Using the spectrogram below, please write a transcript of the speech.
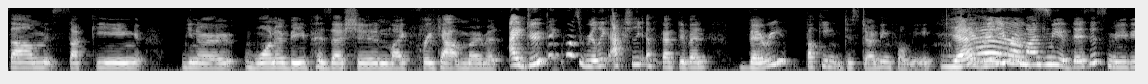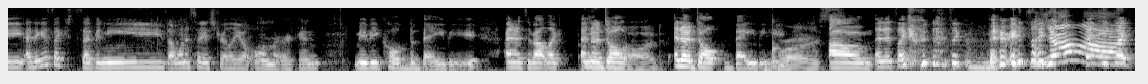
thumb sucking, you know, wannabe possession, like freak out moment, I do think was really actually effective and very fucking disturbing for me. Yeah. It really reminds me of there's this movie, I think it's like 70s, I want to say Australia or American movie called The Baby. And it's about like an Oh, adult God. an adult baby. Gross. Um and it's like it's like very it's like Yeah. it's like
